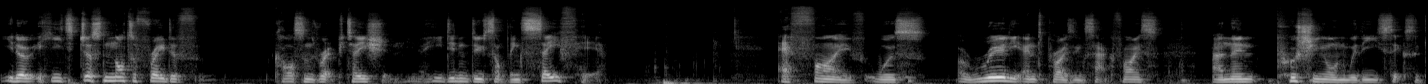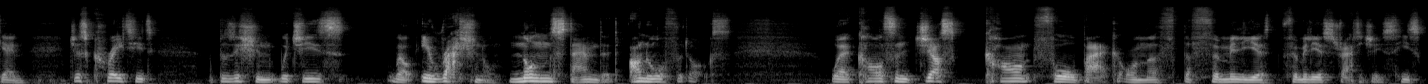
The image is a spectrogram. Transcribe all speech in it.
You know, he's just not afraid of Carlsen's reputation. You know, he didn't do something safe here. F5 was a really enterprising sacrifice, and then pushing on with E6 again just created a position which is well, irrational, non standard, unorthodox, where Carlsen just can't fall back on the, the familiar, familiar strategies. He's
